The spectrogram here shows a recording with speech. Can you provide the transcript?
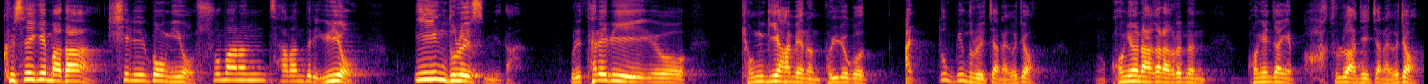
그 세계마다 실공이요 수많은 사람들이 위요 삥 둘러 있습니다. 우리 텔레비 요 경기하면은 보려고 아, 뚱삥 둘러 있잖아요, 그죠? 공연하거나 그러면 공연장에 막 둘러 앉아 있잖아요, 그죠?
